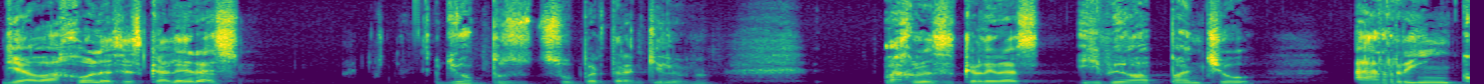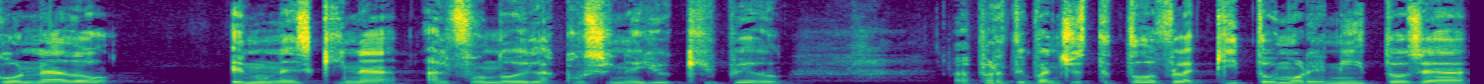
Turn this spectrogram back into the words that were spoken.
Y abajo las escaleras, yo pues súper tranquilo, ¿no? Bajo las escaleras y veo a Pancho arrinconado en una esquina al fondo de la cocina. Yo, ¿qué pedo? Aparte, Pancho está todo flaquito, morenito, o sea,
